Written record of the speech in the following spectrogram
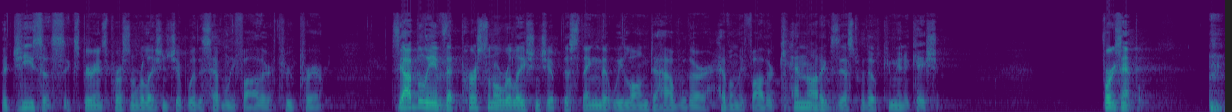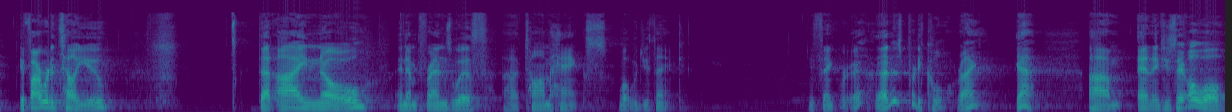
that Jesus experienced personal relationship with his Heavenly Father through prayer. See, I believe that personal relationship, this thing that we long to have with our Heavenly Father, cannot exist without communication. For example, if I were to tell you that I know and am friends with uh, Tom Hanks, what would you think? You think, eh, that is pretty cool, right? Yeah. Um, and if you say, oh, well,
